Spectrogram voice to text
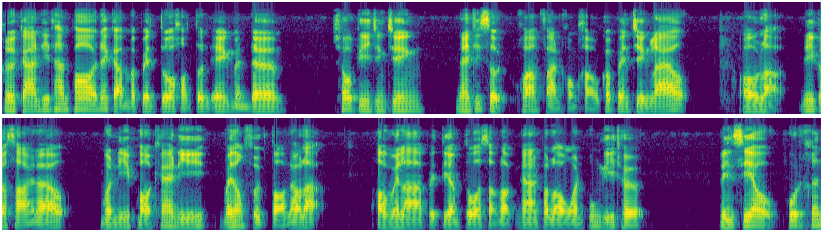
คือการที่ท่านพ่อได้กลับมาเป็นตัวของตนเองเหมือนเดิม โชคดีจริงๆ ในที่สุดความฝันของเขาก็เป็นจริงแล้ว เอาล่ะนี่ก็สายแล้ว วันนี้พอแค่นี้ไม่ต้องฝึกต่อแล้วล่ะ เอาเวลาไปเตรียมตัวสำหรับงานประลองวันพรุ่งนี้เถิดหลินเซี่ยวพูดขึ้น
